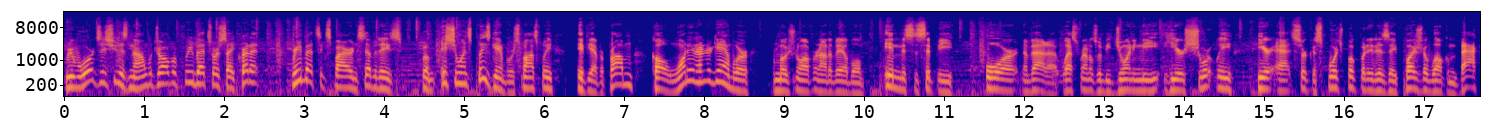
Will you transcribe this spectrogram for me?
Rewards issued as non-withdrawable free bets or site credit. Free bets expire in seven days from issuance. Please gamble responsibly. If you have a problem, call 1-800-GAMBLER. Promotional offer not available in Mississippi or Nevada. Wes Reynolds will be joining me here shortly here at Circus Sportsbook, but it is a pleasure to welcome back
